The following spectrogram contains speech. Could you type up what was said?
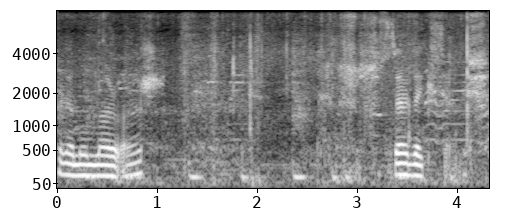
Şöyle mumlar var. Şu süsler de güzelmiş.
